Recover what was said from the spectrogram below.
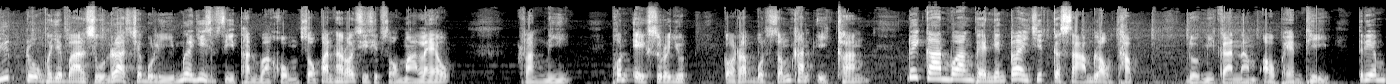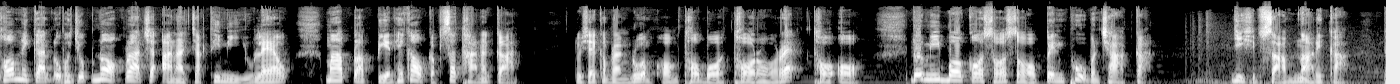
ยึดโรงพยาบาลศูนย์ราชบุรีเมื่อ 24 ธันวาคม 2542 มาแล้ว ครั้งนี้พลเอกสุรยุทธ์ก็รับบทสำคัญอีกครั้ง ด้วยการวางแผนอยังใกล้ชิดกับสามเหล่าทัพ โดยมีการนำเอาแผนที่เตรียมพร้อมในการอพยพนอกราชอาณาจักรที่มีอยู่แล้ว มาปรับเปลี่ยนให้เข้ากับสถานการณ์ ดยใช้กำลังร่วมของทบทรและทออโดยมีบกสสเป็นผู้บัญชาการ 23 นาฬิกาแผ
